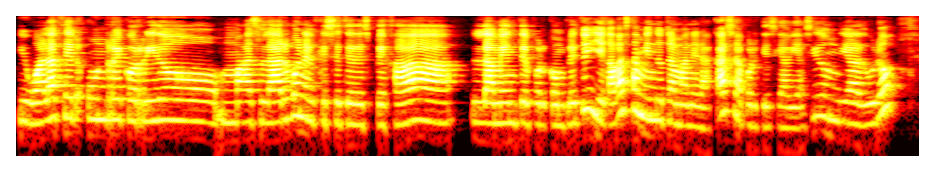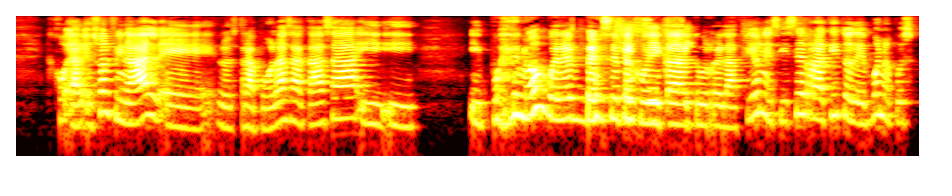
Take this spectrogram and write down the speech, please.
igual hacer un recorrido más largo en el que se te despejaba la mente por completo y llegabas también de otra manera a casa, porque si había sido un día duro, eso al final eh, lo extrapolas a casa y, puede, ¿no? puede verse perjudicada tus relaciones. Y ese ratito de, bueno, pues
